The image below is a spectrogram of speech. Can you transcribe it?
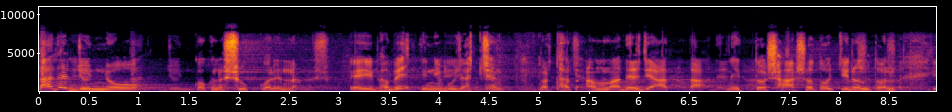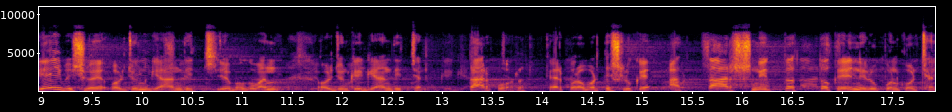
তাদের জন্য কখনো সুখ করেন না এইভাবে তিনি বুঝাচ্ছেন অর্থাৎ আমাদের যে আত্মা নিত্য শাশ্বত চিরন্তন এই বিষয়ে অর্জুন জ্ঞান দিচ্ছে ভগবান অর্জুনকে জ্ঞান দিচ্ছেন তারপর এর পরবর্তী শ্লোকে আত্মার নিত্যত্বকে নিরূপণ করছেন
